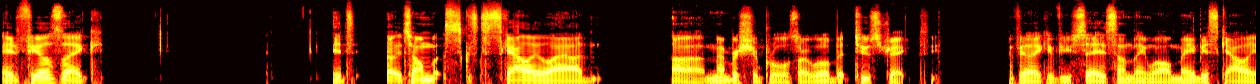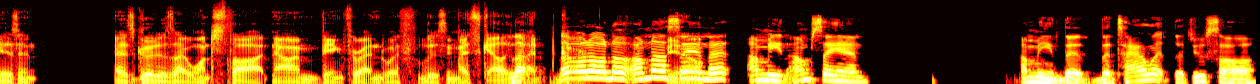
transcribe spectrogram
It feels like it's it's almost Scally Lad uh, membership rules are a little bit too strict. I feel like if you say something, well, maybe Scally isn't as good as I once thought. Now I'm being threatened with losing my Scally no, Lad. no, card. no, no. I'm not saying that. I mean, I'm saying, I mean the the talent that you saw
